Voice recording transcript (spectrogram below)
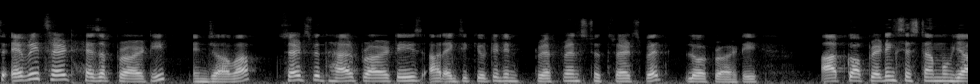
تو every thread has a priority in Java threads with higher priorities are executed in preference to threads with lower priority آپ کا آپریٹنگ سسٹم یا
